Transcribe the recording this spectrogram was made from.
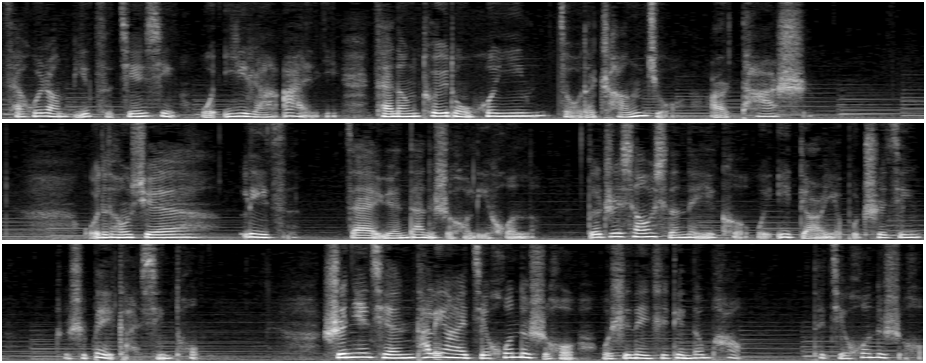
才会让彼此坚信我依然爱你，才能推动婚姻走得长久而踏实。”我的同学栗子。在元旦的时候离婚了。得知消息的那一刻，我一点也不吃惊，只是倍感心痛。十年前他恋爱结婚的时候，我是那只电灯泡；他结婚的时候，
